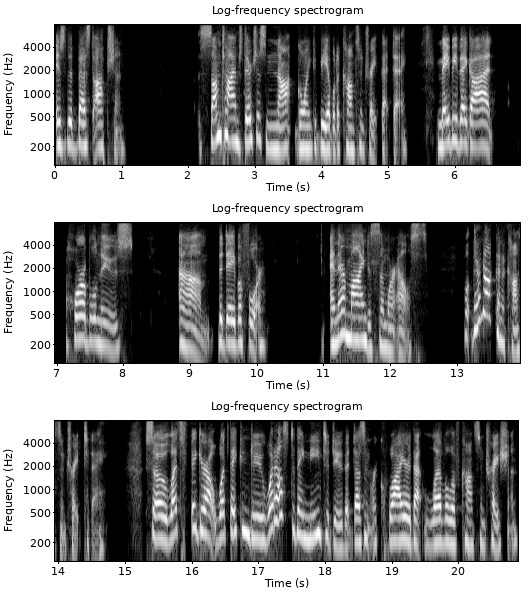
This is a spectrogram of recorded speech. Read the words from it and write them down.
is the best option. Sometimes they're just not going to be able to concentrate that day. Maybe they got horrible news um, the day before and their mind is somewhere else. Well they're not going to concentrate today. So let's figure out what they can do. What else do they need to do that doesn't require that level of concentration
